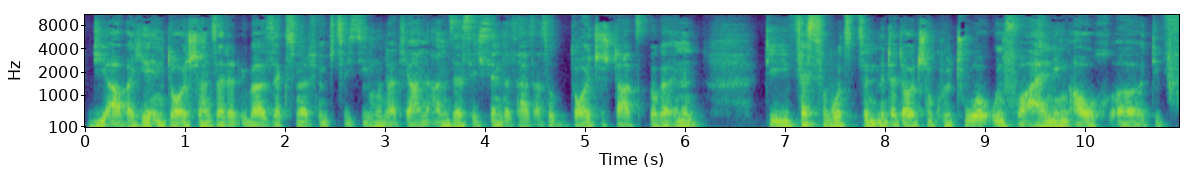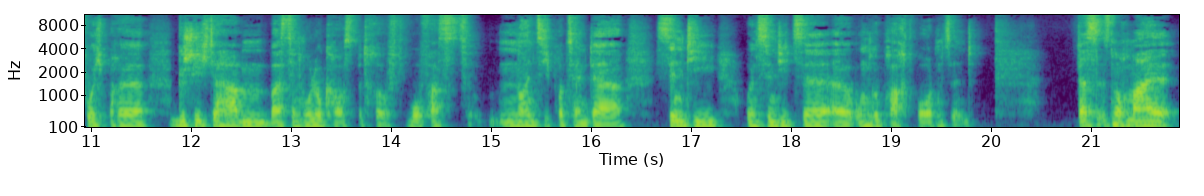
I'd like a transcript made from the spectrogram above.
die aber hier in Deutschland seit über 650, 700 Jahren ansässig sind. Das heißt also deutsche StaatsbürgerInnen die fest verwurzelt sind mit der deutschen Kultur und vor allen Dingen auch äh, die furchtbare Geschichte haben, was den Holocaust betrifft, wo fast 90 Prozent der Sinti und Sintize äh, umgebracht worden sind. Das ist nochmal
